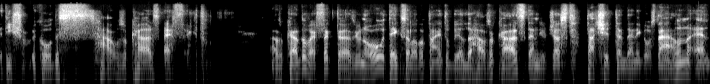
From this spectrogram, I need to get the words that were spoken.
edition. We call this House of Cards effect. House of Cards effect, as you know, it takes a lot of time to build a house of cards. Then you just touch it and then it goes down. And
